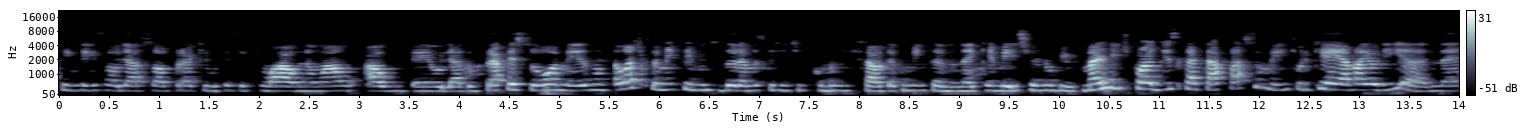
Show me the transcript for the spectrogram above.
tendência a olhar só para aquilo que é sexual, não há algo é, olhado para a pessoa mesmo. Eu acho que também tem muitos dramas que a gente, como a gente estava até comentando, né, que é meio Chernobyl. Mas a gente pode descartar facilmente, porque a maioria, né,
